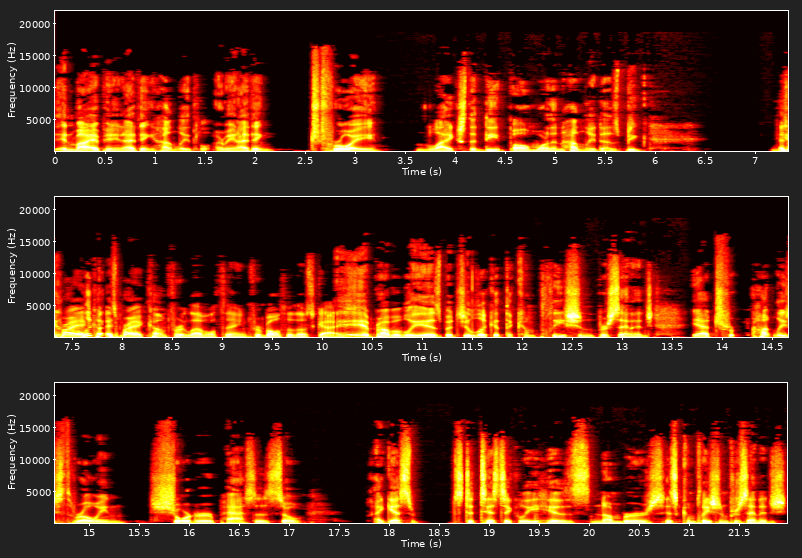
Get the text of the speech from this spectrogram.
In my opinion, I think Huntley. I mean, I think Troy likes the deep ball more than Huntley does. Be- It's You probably a, it's probably a comfort level thing for both of those guys. It it probably is, but you look at the completion percentage. Yeah, tr- Huntley's throwing shorter passes, so I guess statistically his numbers, his completion percentage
